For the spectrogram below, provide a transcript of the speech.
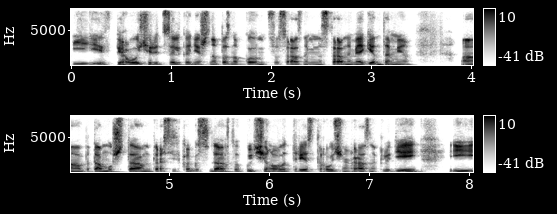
И в первую очередь цель, конечно, познакомиться с разными иностранными агентами, потому что российское государство включило в этот реестр очень разных людей и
